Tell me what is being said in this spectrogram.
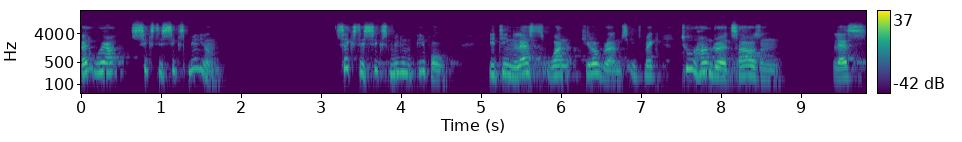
but we are 66 million. 66 million people eating less one kilograms. It make 200,000 less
